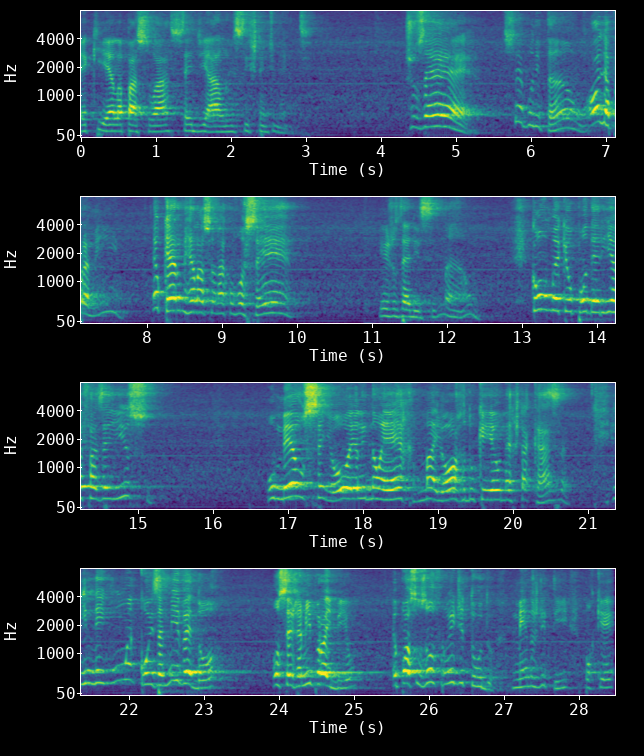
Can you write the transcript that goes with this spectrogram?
É que ela passou a sediá-lo insistentemente. José, você é bonitão, olha para mim, eu quero me relacionar com você. E José disse: Não, como é que eu poderia fazer isso? O meu Senhor, ele não é maior do que eu nesta casa, e nenhuma coisa me vedou, ou seja, me proibiu. Eu posso usufruir de tudo, menos de ti, porque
